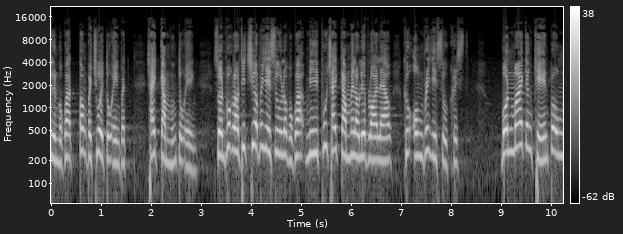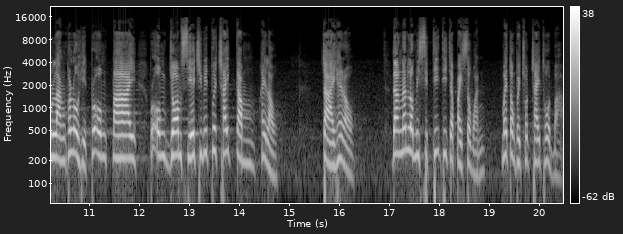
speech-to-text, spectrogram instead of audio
อื่นบอกว่าต้องไปช่วยตัวเองไปใช้กรรมของตัวเอง ส่วนพวกเราที่เชื่อพระเยซูเราบอกว่ามีผู้ใช้กรรมให้เราเรียบร้อยแล้ว คือองค์พระเยซูคริสต์บนไม้กางเขนพระองค์หลังพระโลหิต พระองค์ตาย พระองค์ยอมเสียชีวิตเพื่อใช้กรรมให้เรา จ่ายให้เรา ดังนั้นเรามีสิทธิที่จะไปสวรรค์ ไม่ต้องไปชดใช้โทษบาป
